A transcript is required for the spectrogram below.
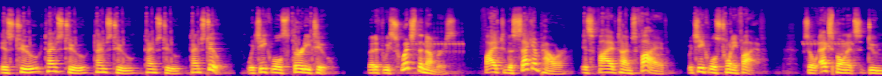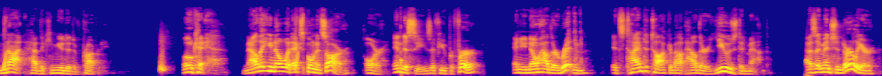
is 2 times 2 times 2 times 2 times 2, which equals 32. But if we switch the numbers, 5 to the second power is 5 times 5, which equals 25. So exponents do not have the commutative property. Okay, now that you know what exponents are, or indices if you prefer, and you know how they're written, it's time to talk about how they're used in math. As I mentioned earlier,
